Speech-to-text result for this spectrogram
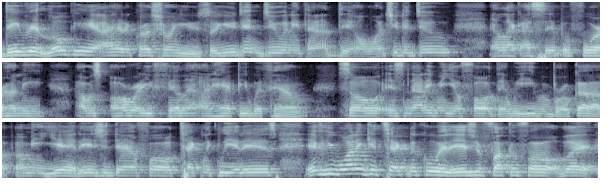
David, lowkey, I had a crush on you, so you didn't do anything I didn't want you to do. And like I said before, honey, I was already feeling unhappy with him. So it's not even your fault that we even broke up. I mean, yeah, it is your damn fault. Technically, it is. If you want to get technical, it is your fucking fault. But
